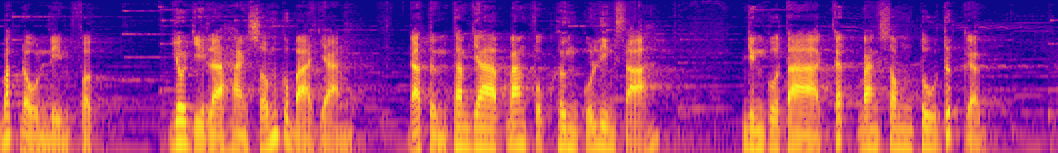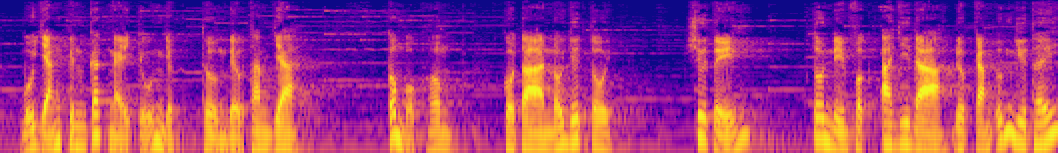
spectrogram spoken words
bắt đầu niệm Phật. Do vì là hàng xóm của bà Dạng, đã từng tham gia ban phục hưng của liên xã. Nhưng cô ta cách ban sông tu rất gần. Buổi giảng kinh các ngày Chủ nhật thường đều tham gia. Có một hôm, cô ta nói với tôi, Sư tỷ tôi niệm Phật A-di-đà được cảm ứng như thế,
